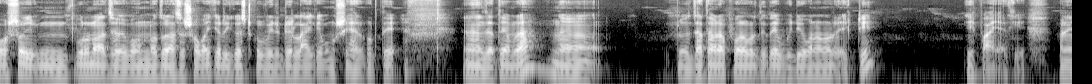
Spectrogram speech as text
অবশ্যই পুরনো আছে এবং নতুন আছে, সবাইকে রিকোয়েস্ট করব ভিডিওটি লাইক এবং শেয়ার করতে। যাতে আমরা যাতে আমরা পরবর্তীতে ভিডিও বানানোর একটি ই পাই আর কি। মানে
